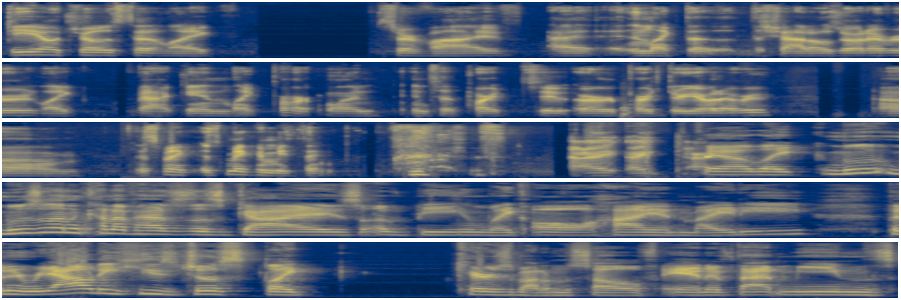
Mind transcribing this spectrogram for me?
Dio chose to like survive at, in like the the shadows or whatever, like back in like part one into part two or part three or whatever. Um, it's make it's making me think. I, I, I Yeah, like Mu- Muzan kind of has this guise of being like all high and mighty, but in reality, he's just like cares about himself, and if that means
